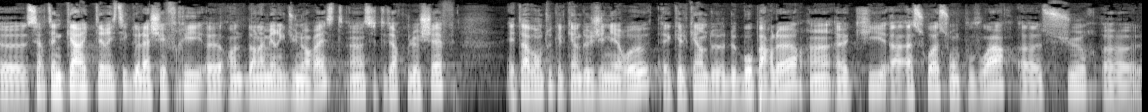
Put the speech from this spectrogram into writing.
euh, certaines caractéristiques de la chefferie dans l'Amérique du Nord-Est, hein, c'est-à-dire que le chef est avant tout quelqu'un de généreux et quelqu'un de, beau parleur hein, euh, qui assoit son pouvoir euh, sur, euh,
